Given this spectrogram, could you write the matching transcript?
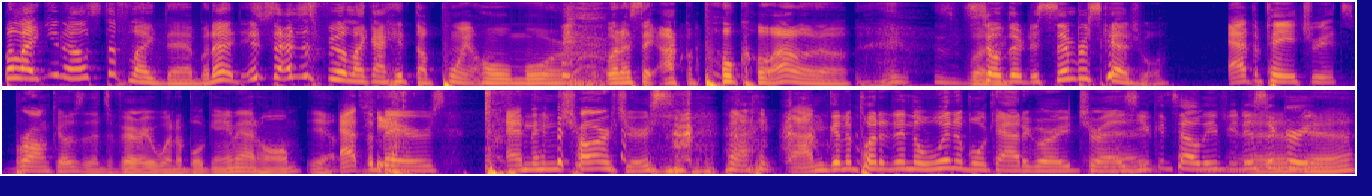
but like you know, stuff like that. But I, it's, I just feel like I hit the point home more when I say Acapulco. I don't know. So their December schedule: at the Patriots, Broncos. That's a very winnable game at home. Yeah. At the Yeah. Bears, and then Chargers. I'm gonna put it in the winnable category, Trez. you can tell me if you disagree. yeah,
